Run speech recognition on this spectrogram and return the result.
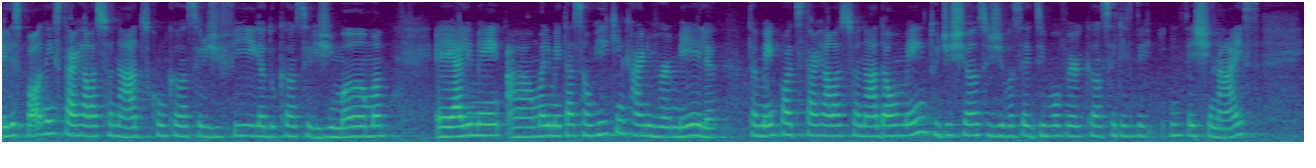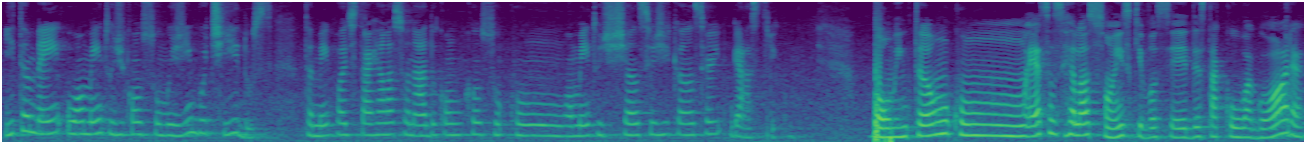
eles podem estar relacionados com cânceres de fígado, cânceres de mama. É, uma alimentação rica em carne vermelha também pode estar relacionada ao aumento de chances de você desenvolver cânceres intestinais e também o aumento de consumo de embutidos também pode estar relacionado com, com aumento de chances de câncer gástrico. Bom, então, com essas relações que você destacou agora,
